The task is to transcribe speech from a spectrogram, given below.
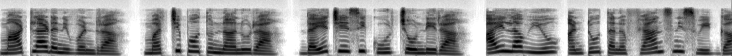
మాట్లాడనివ్వండ్రా. మర్చిపోతున్నాను రా దయచేసి కూర్చోండిరా. ఐ లవ్ యూ అంటూ తన ఫ్యాన్స్ని స్వీట్గా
